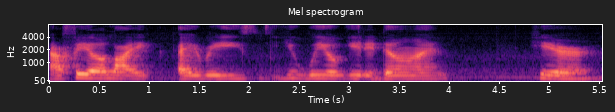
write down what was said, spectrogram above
I feel like Aries, you will get it done here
